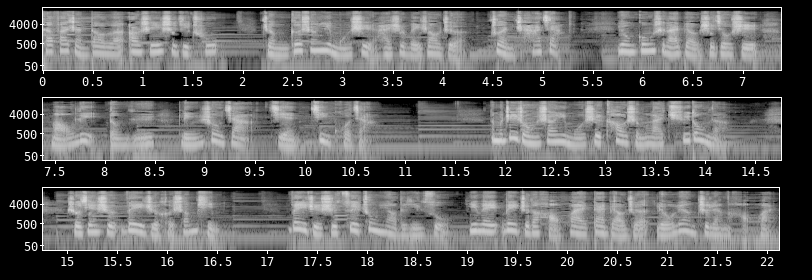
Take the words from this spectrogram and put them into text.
它发展到了二十一世纪初，整个商业模式还是围绕着赚差价。用公式来表示，就是毛利等于零售价减进货价。那么这种商业模式靠什么来驱动呢？首先是位置和商品。位置是最重要的因素，因为位置的好坏代表着流量质量的好坏。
